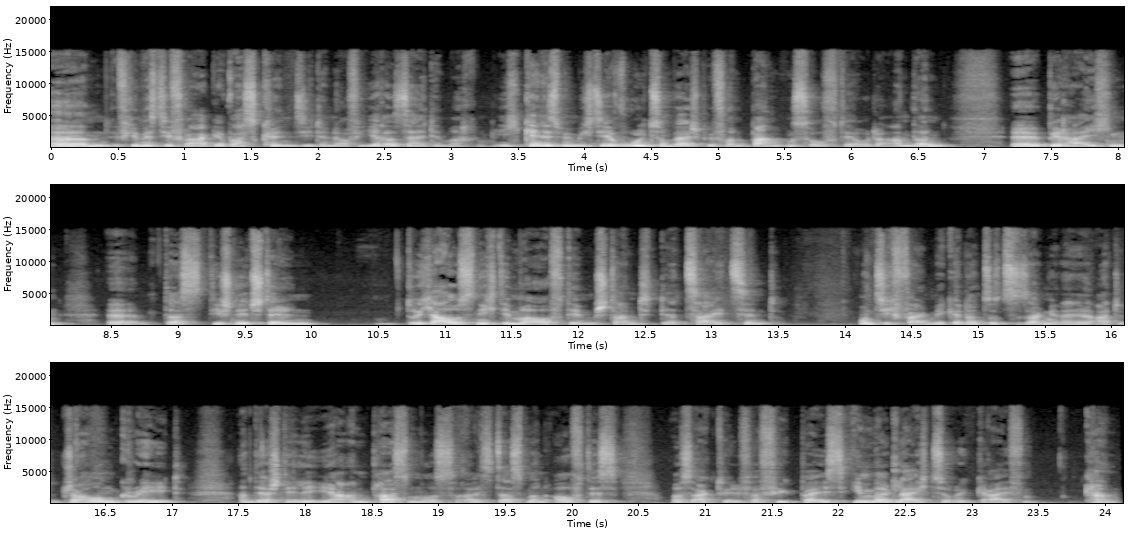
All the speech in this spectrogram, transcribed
ähm, vielmehr ist die Frage, was können Sie denn auf Ihrer Seite machen? Ich kenne es nämlich sehr wohl zum Beispiel von Bankensoftware oder anderen äh, Bereichen, äh, dass die Schnittstellen durchaus nicht immer auf dem Stand der Zeit sind und sich FileMaker dann sozusagen in eine Art Downgrade an der Stelle eher anpassen muss, als dass man auf das, was aktuell verfügbar ist, immer gleich zurückgreifen kann.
